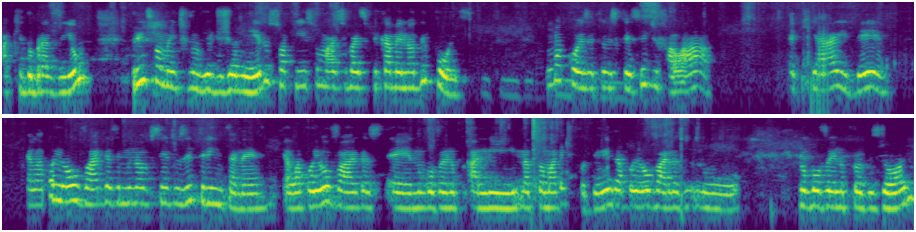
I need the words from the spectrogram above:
aqui do Brasil, principalmente no Rio de Janeiro, só que isso o Márcio vai explicar melhor depois. Uma coisa que eu esqueci de falar é que a AID, ela apoiou Vargas em 1930, né? Ela apoiou Vargas é, no governo ali na tomada de poder, apoiou Vargas no, no governo provisório,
